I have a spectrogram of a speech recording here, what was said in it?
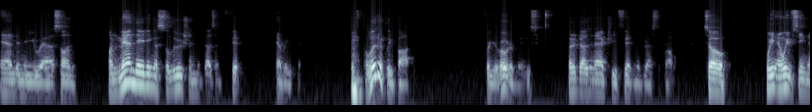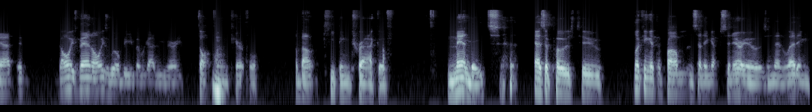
and in the US on on mandating a solution that doesn't fit everything. It's politically popular for your voter base, but it doesn't actually fit and address the problem. So we and we've seen that. It's always been, always will be, but we got to be very thoughtful hmm. and careful about keeping track of mandates as opposed to looking at the problem and setting up scenarios and then letting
